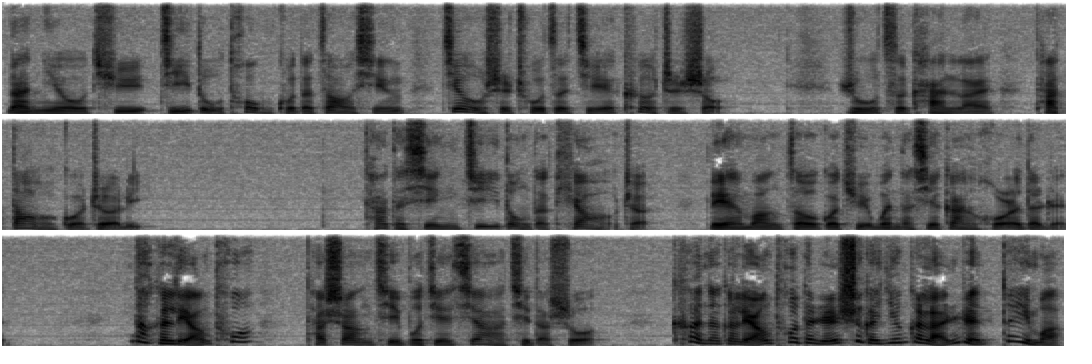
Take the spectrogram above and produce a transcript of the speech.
那扭曲、极度痛苦的造型就是出自杰克之手。如此看来，他到过这里。他的心激动的跳着，连忙走过去问那些干活的人：“那个梁托？”他上气不接下气的说。刻那个梁托的人是个英格兰人，对吗？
